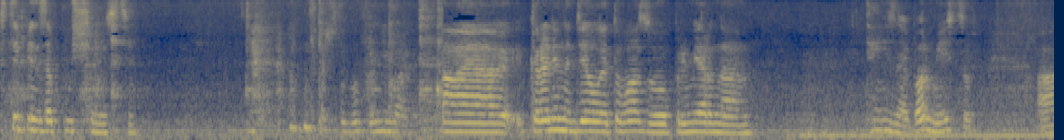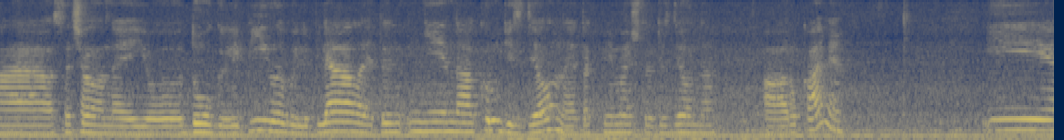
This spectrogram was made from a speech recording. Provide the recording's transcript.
Степень запущенности. Чтобы вы понимали. А, Каролина делала эту вазу примерно, я не знаю, пару месяцев. А сначала она ее долго лепила, вылепляла. Это не на круге сделано, я так понимаю, что это сделано а, руками. И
